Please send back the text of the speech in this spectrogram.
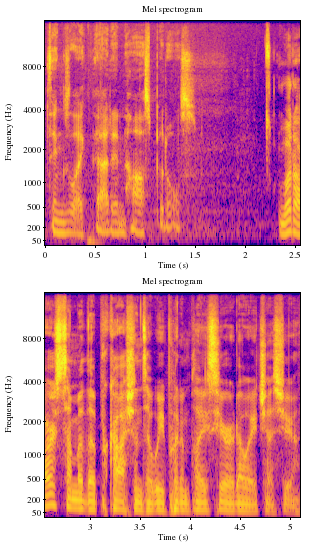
things like that in hospitals. What are some of the precautions that we put in place here at OHSU?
